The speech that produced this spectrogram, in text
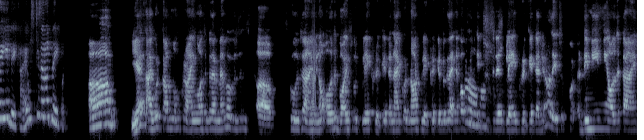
नहीं देखा है उसकी ज़रूरत नहीं पड़ी Um, yes, I would come home crying also because I remember it was in uh, school time, you know, all the boys would play cricket and I could not play cricket because I never was Aw. interested in playing cricket. And, you know, they used to put, demean me all the time.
